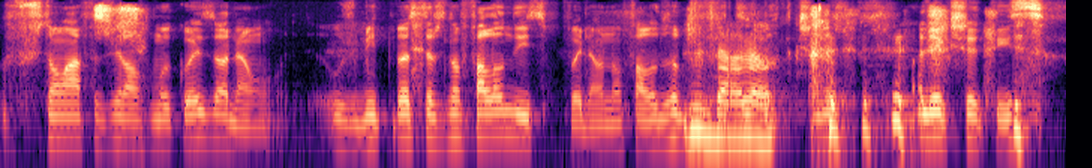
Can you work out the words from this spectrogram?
estão lá a fazer alguma coisa ou não? Os Mythbusters não falam disso, pois não, não falam do Não, não. Olha que chatice.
